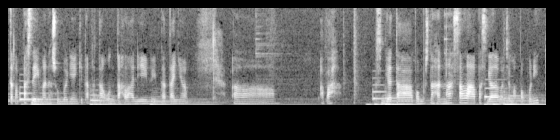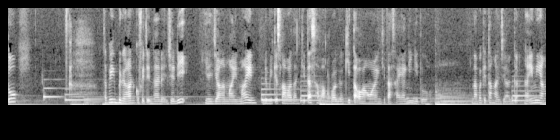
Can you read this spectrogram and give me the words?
Terlepas dari mana sumbernya yang kita nggak tahu entahlah di, di katanya uh, apa senjata pemusnahan masalah apa segala macam apa pun itu. Tapi beneran covid ini ada. Jadi ya jangan main-main demi keselamatan kita sama keluarga kita orang-orang yang kita sayangi gitu loh. Kenapa kita nggak jaga? Nah ini yang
